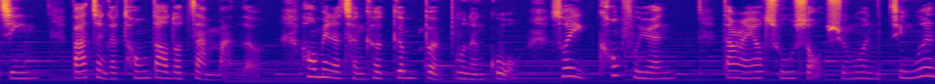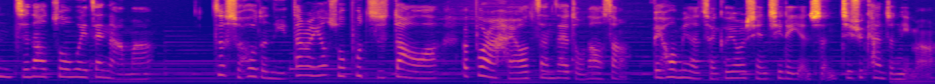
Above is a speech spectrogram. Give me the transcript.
经把整个通道都占满了，后面的乘客根本不能过，所以空服员。当然要出手询问，请问知道座位在哪吗？这时候的你当然要说不知道啊，不然还要站在走道上，被后面的乘客用嫌弃的眼神继续看着你吗？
